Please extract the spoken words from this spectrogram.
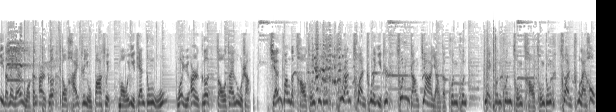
记得那年我跟二哥都还只有八岁。某一天中午，我与二哥走在路上，前方的草丛之中突然窜出了一只村长家养的坤坤。那坤坤从草丛中窜出来后，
